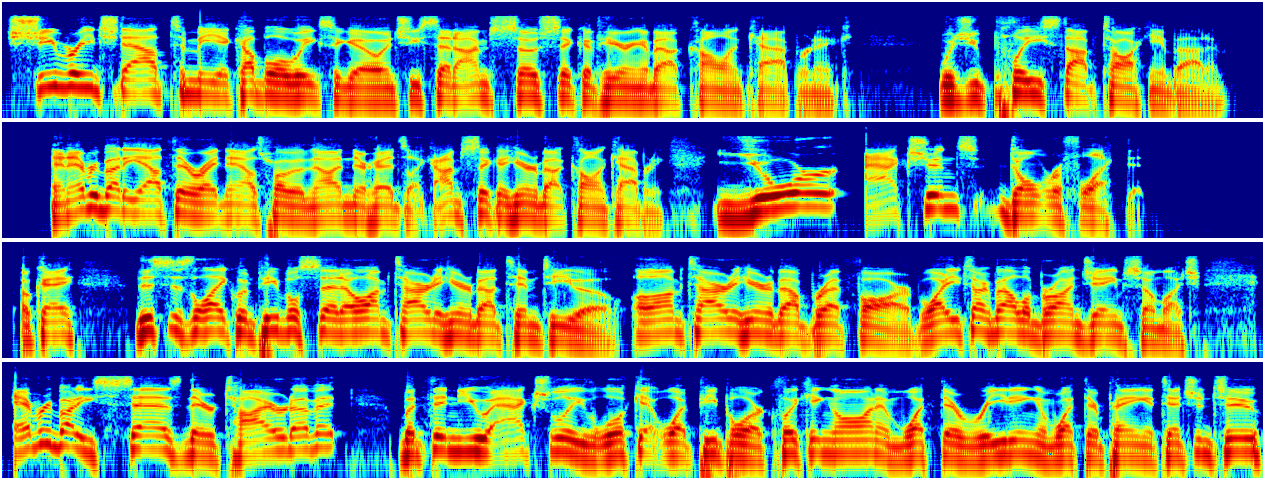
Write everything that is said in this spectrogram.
She reached out to me a couple of weeks ago and she said, I'm so sick of hearing about Colin Kaepernick. Would you please stop talking about him? And everybody out there right now is probably nodding their heads like, I'm sick of hearing about Colin Kaepernick. Your actions don't reflect it. Okay? This is like when people said, Oh, I'm tired of hearing about Tim Tebow. Oh, I'm tired of hearing about Brett Favre. Why do you talk about LeBron James so much? Everybody says they're tired of it, but then you actually look at what people are clicking on and what they're reading and what they're paying attention to,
